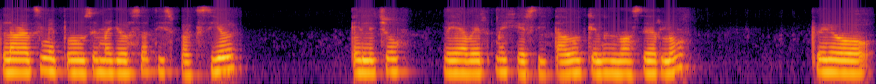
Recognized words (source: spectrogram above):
la verdad sí me produce mayor satisfacción el hecho de haberme ejercitado que no hacerlo. Pero,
